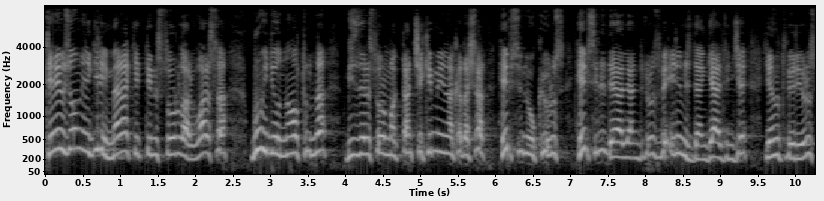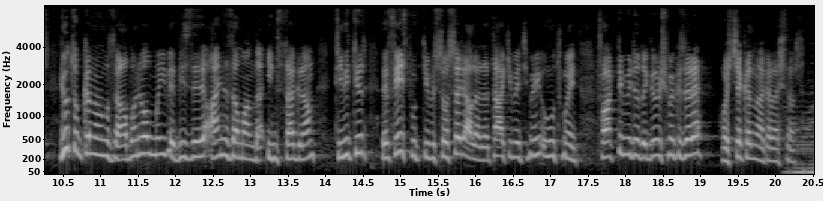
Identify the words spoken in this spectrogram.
Televizyonla ilgili merak ettiğiniz sorular varsa bu videonun altında bizlere sormaktan çekinmeyin arkadaşlar. Hepsini okuyoruz, hepsini değerlendiriyoruz ve elimizden geldiğince yanıt veriyoruz. YouTube kanalımıza abone olmayı ve bizleri aynı zamanda Instagram, Twitter ve Facebook gibi sosyal ağlarda takip etmeyi unutmayın. Farklı bir videoda görüşmek üzere. Hoşçakalın arkadaşlar.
